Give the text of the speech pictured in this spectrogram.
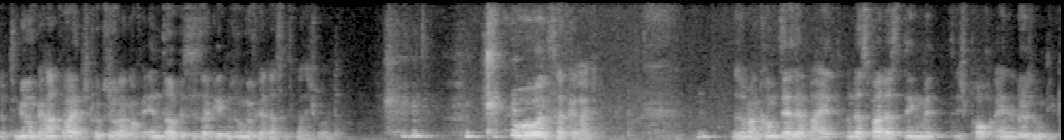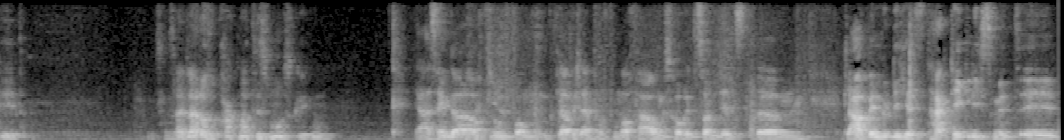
Die Optimierung per Hand war, ich drücke so lange auf Enter, bis das Ergebnis ungefähr das ist, was ich wollte. und es hat gereicht. Also man kommt sehr, sehr weit. Und das war das Ding mit, ich brauche eine Lösung, die geht. Es ist halt leider so Pragmatismus gegen. Ja, es hängt auch viel vom, glaube ich, einfach vom Erfahrungshorizont jetzt. Ähm, klar, wenn du dich jetzt tagtäglich mit äh,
